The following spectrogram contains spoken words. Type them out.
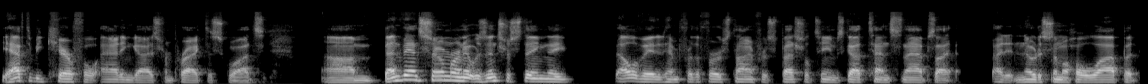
you have to be careful adding guys from practice squads. Um, ben VanSumeren, and it was interesting. They elevated him for the first time for special teams, got 10 snaps. I, I didn't notice him a whole lot, but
